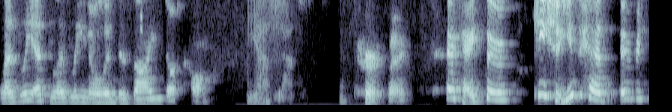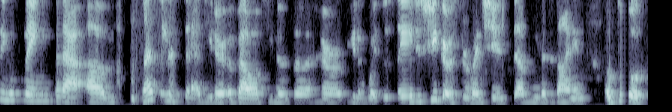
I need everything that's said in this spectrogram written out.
Leslie at Leslie Nolan design.com. Yes. Perfect. Okay, so Keshia, you've had every single thing that um, Leslie has said, you know, about you know the her you know what the stages she goes through when she's um, you know designing a book.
